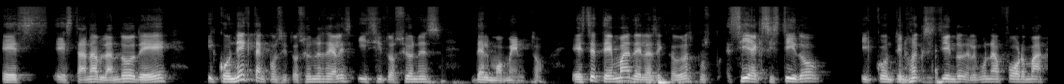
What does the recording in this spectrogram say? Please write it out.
es, están hablando de y conectan con situaciones reales y situaciones del momento. Este tema de las dictaduras, pues sí ha existido y continúa existiendo de alguna forma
